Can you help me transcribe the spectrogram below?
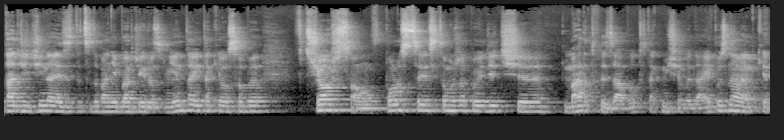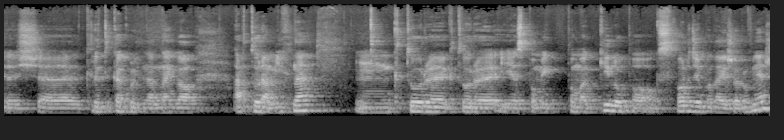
ta dziedzina jest zdecydowanie bardziej rozwinięta i takie osoby wciąż są. W Polsce jest to, można powiedzieć, e, martwy zawód, tak mi się wydaje. Poznałem kiedyś e, krytyka kulinarnego Artura Michnę, mm, który, który jest po, po McGillu, po Oxfordzie bodajże również.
